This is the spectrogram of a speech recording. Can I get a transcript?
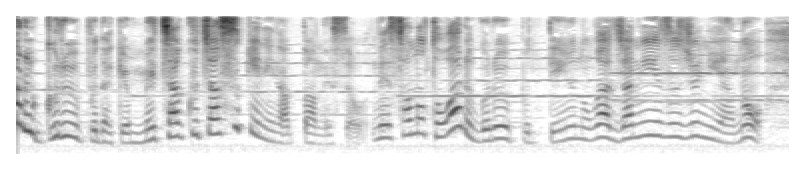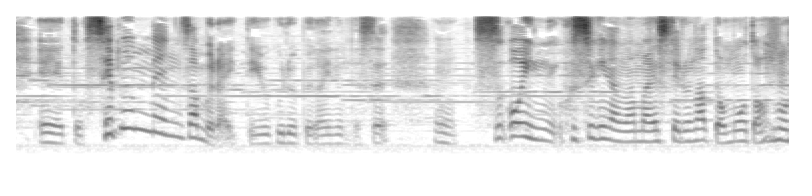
あるグループだけめちゃくちゃ好きになったんですよ。で、そのとあるグループっていうのが、ジャニーズジュニアの、えっ、ー、と、セブンメン侍っていうグループがいるんです。うん。すごい不思議な名前してるなって思うと思う、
